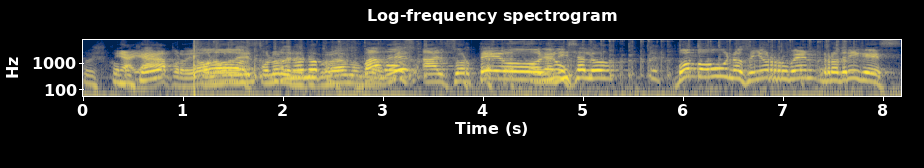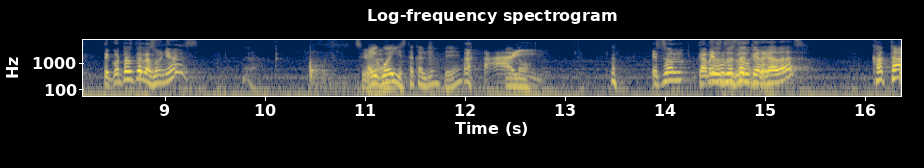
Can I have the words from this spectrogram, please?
Pues, ¿cómo Ya, ya, por Dios. Pon orden, pon orden no, tu pues, programa. Vamos al sorteo. Organízalo. Bombo 1, señor Rubén Rodríguez. ¿Te cortaste las uñas? Sí, Ay, güey, está caliente, ¿eh? No. Ay. Son ¿No cabezas están grupo. cargadas? Qatar.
